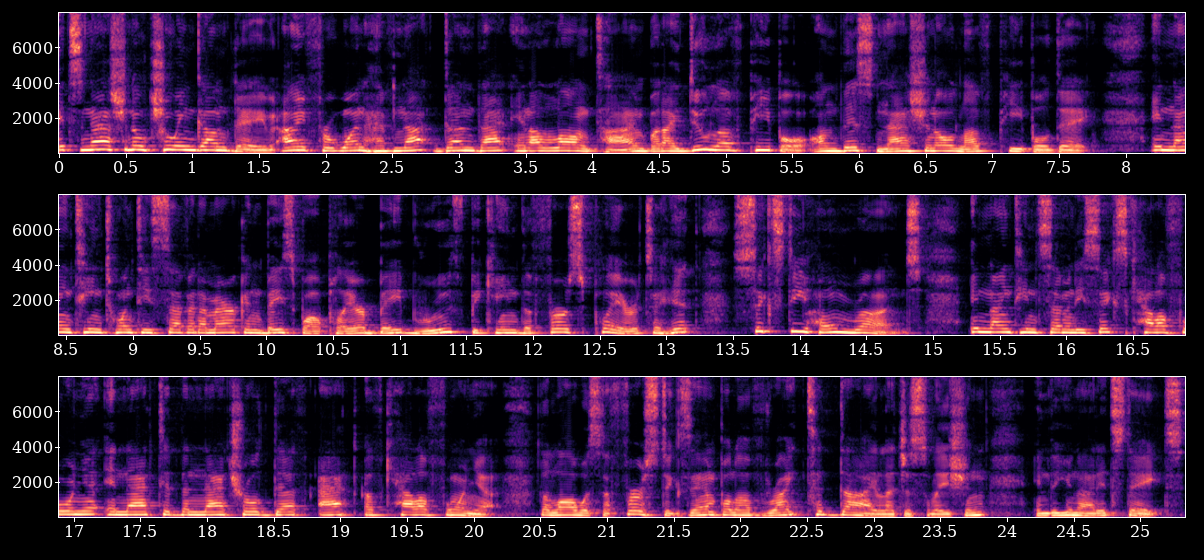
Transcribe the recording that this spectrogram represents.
It's National Chewing Gum Day. I, for one, have not done that in a long time, but I do love people on this National Love People Day. In 1927, American baseball player Babe Ruth became the first player to hit 60 home runs. In 1976, California enacted the Natural Death Act of California. The law was the first example of right to die legislation in the United States.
